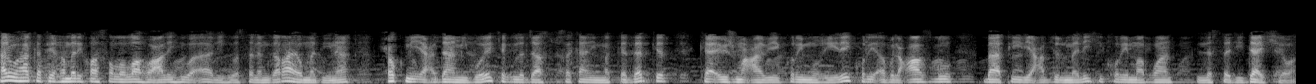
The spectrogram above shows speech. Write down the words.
هەروەها کە پێغەمبەری خوا صلی اللە علیه و آله و سلم گەڕایەوە مەدینە حوکمی ئیعدامی بۆ یەکێک لە جاسوسەکانی مەککە دەرکرد کە ئەویش معاویەی کوڕی موغیرەی کوڕی ئەبو العاص بوو باپیری عبدالملیکی کوڕی مەڕوان لە سەری دایکیەوە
